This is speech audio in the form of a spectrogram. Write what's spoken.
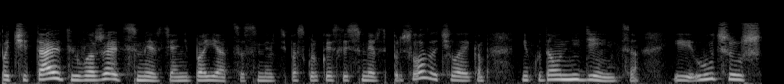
почитают и уважают смерть, а не боятся смерти, поскольку если смерть пришла за человеком, никуда он не денется. И лучше уж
